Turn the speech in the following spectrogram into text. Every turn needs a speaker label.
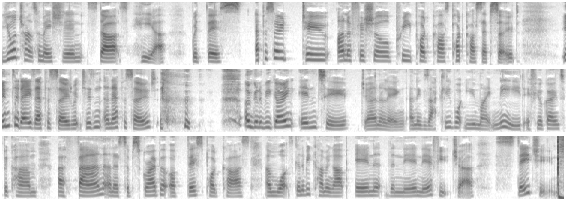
Speaker 1: Your transformation starts here with this episode two unofficial pre podcast podcast episode. In today's episode, which isn't an episode, I'm going to be going into journaling and exactly what you might need if you're going to become a fan and a subscriber of this podcast and what's going to be coming up in the near, near future. Stay tuned.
